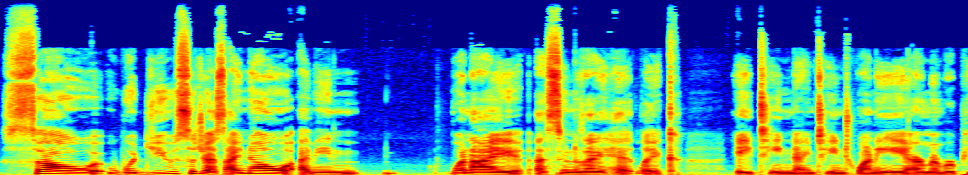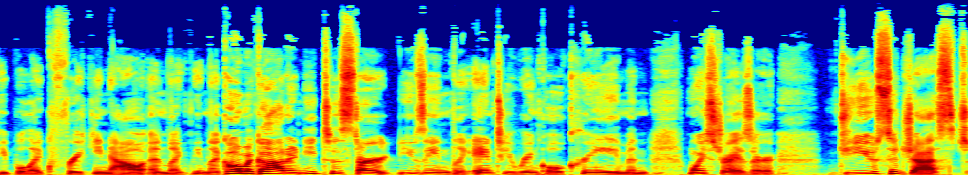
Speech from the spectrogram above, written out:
So, would you suggest I know, I mean, when I as soon as I hit like 18, 19, 20, I remember people like freaking out and like being like, oh my God, I need to start using like anti wrinkle cream and moisturizer. Do you suggest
